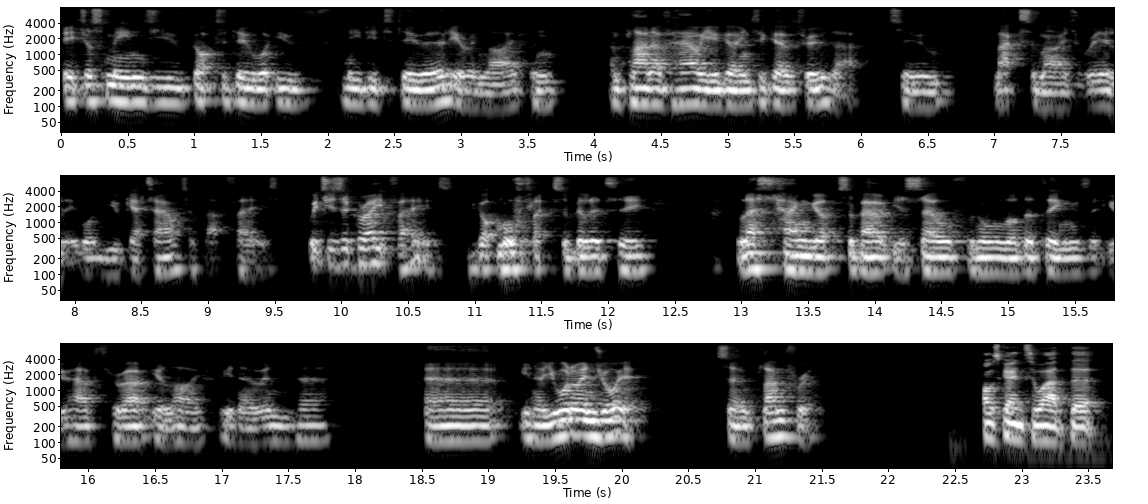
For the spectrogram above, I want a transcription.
it just means you've got to do what you've needed to do earlier in life and, and plan of how you're going to go through that to maximize really what you get out of that phase, which is a great phase. You've got more flexibility, less hang-ups about yourself and all other things that you have throughout your life, you know, and uh, uh, you know, you want to enjoy it. So plan for it. I was going to add that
